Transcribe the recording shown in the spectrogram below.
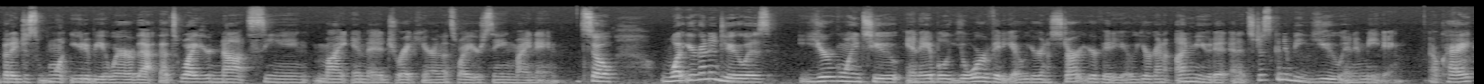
but I just want you to be aware of that. That's why you're not seeing my image right here and that's why you're seeing my name. So what you're going to do is you're going to enable your video. You're going to start your video. You're going to unmute it and it's just going to be you in a meeting, okay?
